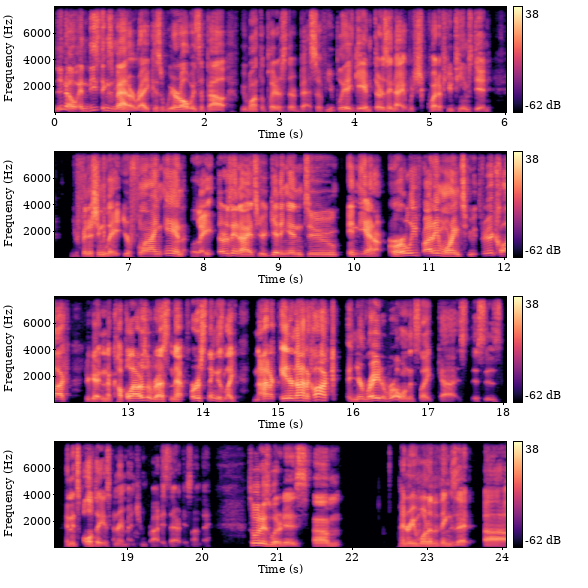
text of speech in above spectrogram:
you know, and these things matter, right? Because we're always about we want the players at their best. So if you play a game Thursday night, which quite a few teams did, you're finishing late, you're flying in late Thursday nights, you're getting into Indiana early Friday morning, two, three o'clock, you're getting a couple hours of rest, and that first thing is like nine, eight or nine o'clock, and you're ready to roll. And it's like, guys, this is and it's all day, as Henry mentioned, Friday, Saturday, Sunday. So it is what it is. Um, Henry, one of the things that uh,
